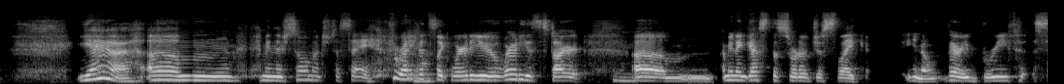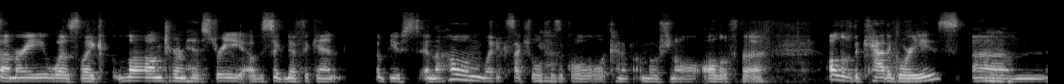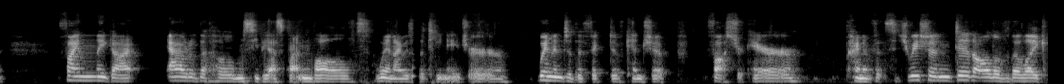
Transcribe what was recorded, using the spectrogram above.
Yeah. Um, I mean, there's so much to say, right? Yeah. It's like, where do you, where do you start? Mm-hmm. Um, I mean, I guess the sort of just like you know, very brief summary was like long term history of significant abuse in the home, like sexual, yeah. physical, kind of emotional, all of the all of the categories. Um, Finally got out of the home. CPS got involved when I was a teenager. Went into the fictive kinship foster care kind of situation. Did all of the like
